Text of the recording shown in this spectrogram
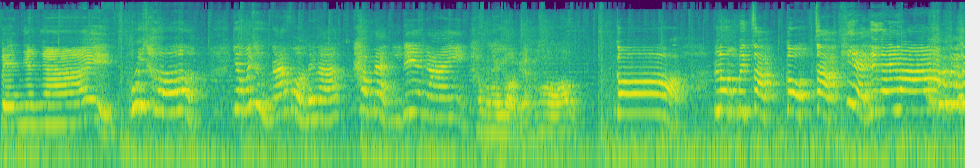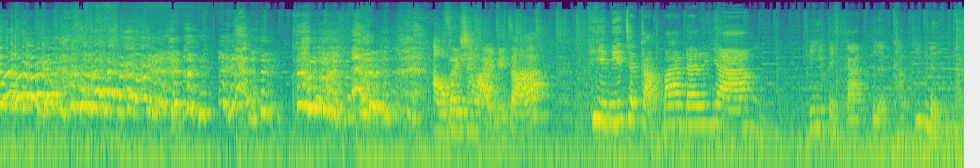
เป็นยังไงหุ้ยเธอ ยังไม่ถึงหน้าฝนเลยนะทำแบบนี้ได้ยังไง ทำอะไรหรอเนื้อทอง ก็ ลงไปจับกบจับเขียดยังไงล่ะ เอาไฟฉายไหมจ๊ะ ทีนี้จะกลับบ้านได้หรือยัง นี่เป็นการเตือนครั้งที่หนึ่งนะ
